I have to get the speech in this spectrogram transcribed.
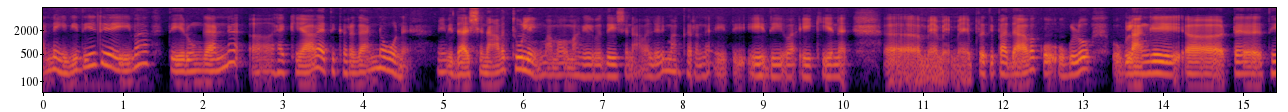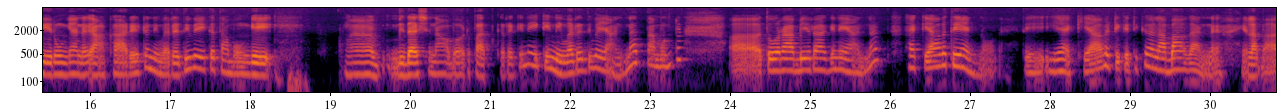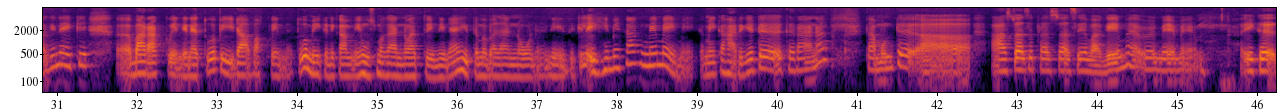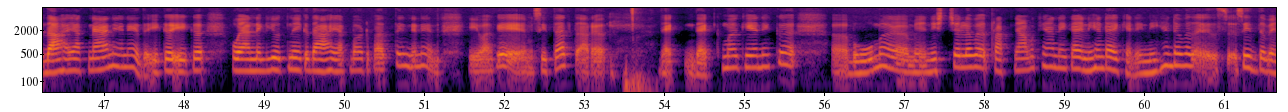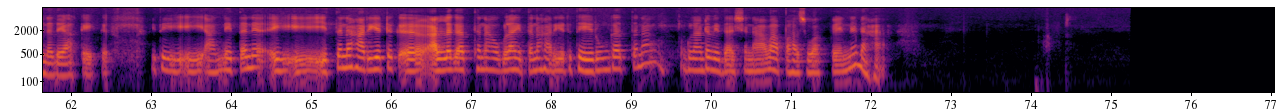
අන්න ඒ විදිහට ඒවා තේරුම් ගන්න හැකියාව ඇති කරගන්න ඕන. මේ විදර්ශනාව තුලින් මම මගේ දේශනාවලදී මම කරන ඒ දේව ඒ කියන මේ ප්‍රතිපදාව ඔගොල්ලෝ ඔගලන්ගේට තේරුම් යන ආකාරයට නිවැරදිව ඒක තමුන්ගේ විදර්ශනාව බවට පත් කරගෙන ඒකේ නිවැරදිව යන්නත් තමුන්ට තෝරා බේරාගෙන යන්නත් හැකියාව තියෙන්න ඕනේ. ඒ හැකියාව ටික ටික ලබා ගන්න. ලබාගෙන ඒකේ බරක් වෙන්නේ නැතුව පීඩාවක් වෙන්නේ නැතුව මේක නිකන් මේ හුස්ම ගන්නවත් වෙන්නේ නැහැ. හිතම බලන්න ඕන නේද කියලා. එහෙම එකක් නෙමෙයි මේක. මේක හරියට කරා නම් තමුන්ට ආස්වාස ප්‍රස්වාසය වගේම මේ මේ ඒක 10ක් නෑනේ නේද? ඒක ඒක හොයන්න ගියොත් නේ ඒක 10ක් බවට පත් වෙන්නේ නේද? ඒ වගේ සිතත් අර දැක්ම කියන එක බොහොම මේ නිශ්චලව ප්‍රඥාව කියන්නේ ඒකයි නිහඬයි කියන්නේ නිහඬව සිද්ධ වෙන දෙයක් ඒක. ඉතින් අන්න එතන එතන හරියට අල්ලගත්තනම් ඔයගොල්ලන් එතන හරියට තේරුම් ගත්තනම් ඔයගොල්ලන්ට විදර්ශනාව අපහසුයක් වෙන්නේ නැහැ.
